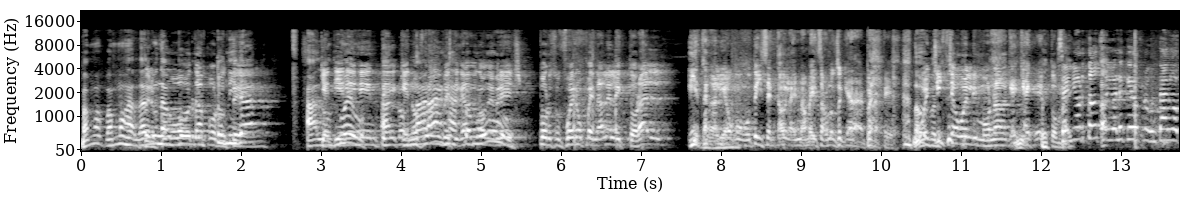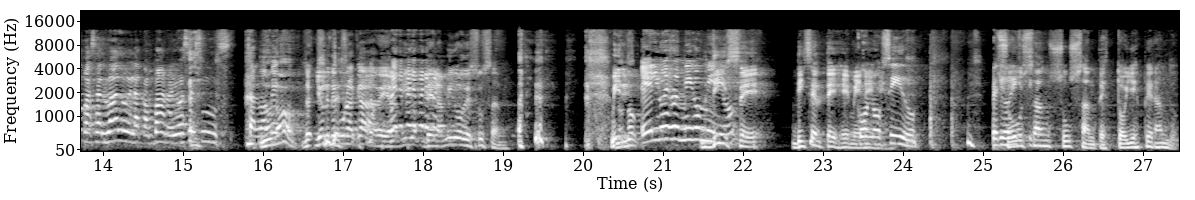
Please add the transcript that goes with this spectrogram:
vamos, vamos a darle Pero una ¿cómo vota por oportunidad a que los tiene nuevos, a gente los que no investigados como con Odebrecht por su fuero penal electoral y están aliados con usted y sentados en la misma mesa o no se queda. Espérate. No, o es pero- chicha o es limonada. ¿Qué, qué es esto? Señor Toto, yo le quiero preguntar algo para salvarlo de la campana. Yo voy a hacer sus No, salvamentos. no. No, Yo le tengo una cara de amigo- del amigo de Susan. Mire, No, no. Él no es amigo mío. dice, dice el TGM. Conocido. Susan, Susan, te estoy esperando.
